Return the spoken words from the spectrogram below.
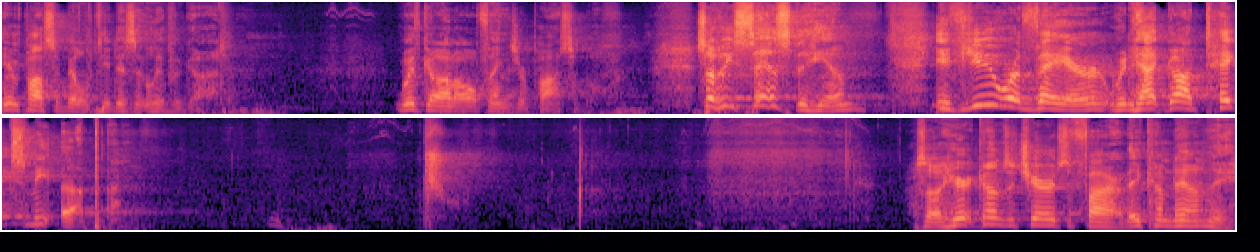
Impossibility doesn't live with God. With God, all things are possible. So he says to him, If you are there when God takes me up, So here it comes the chariots of fire. They come down and they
